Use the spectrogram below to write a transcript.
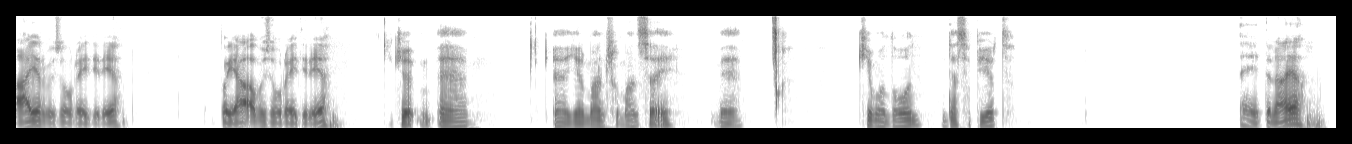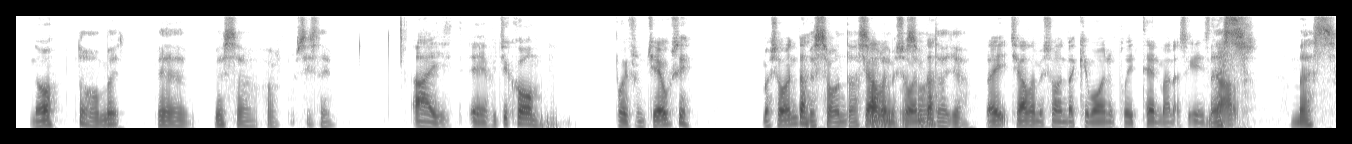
Ajer was already there. Boyata was already there. You get uh, uh, your man from Man City. Uh, came on loan and disappeared. Uh, Denayer, no. No, Mi- uh, Missa, or what's his name? Aye, uh, what do you call him? Boy from Chelsea, Musonda, Musonda. Charlie sorry, Musonda. Musonda, yeah. right? Charlie Musonda came on and played ten minutes against Miss. Hearts. Miss.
